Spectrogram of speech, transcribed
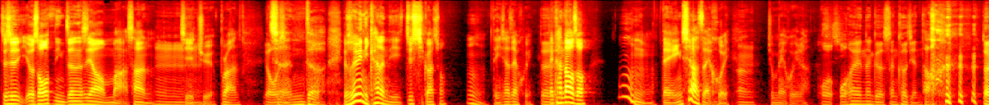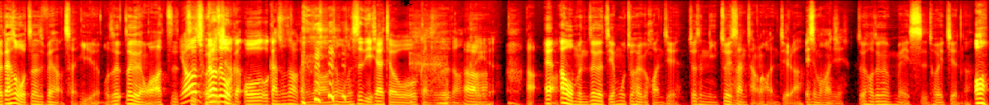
就是有时候你真的是要马上解决，不然真的。有时候因为你看了你就习惯说，嗯，等一下再回，再看到的时候。嗯，等一下再回，嗯，就没回了。我我会那个深刻检讨，对，但是我真的是非常有诚意的。我这这个人我要自，你要没有这个我感我我感受到感受到。那我们私底下交流，我感受得到，可以的。好，哎，那我们这个节目最后一个环节，就是你最擅长的环节了。哎，什么环节？最后这个美食推荐呢？哦，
